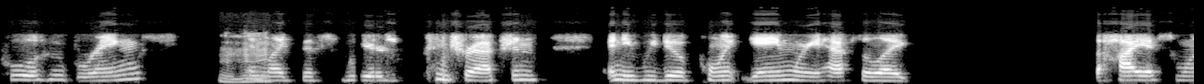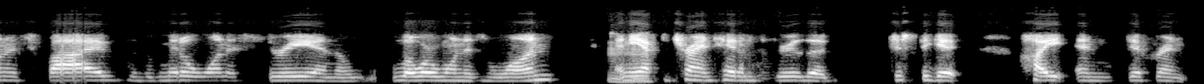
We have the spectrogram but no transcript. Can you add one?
hula hoop rings Mhm. in like this weird contraption, and we do a point game where you have to like the highest one is five, the middle one is three, and the lower one is one, and Mhm. you have to try and hit them through the just to get height and different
